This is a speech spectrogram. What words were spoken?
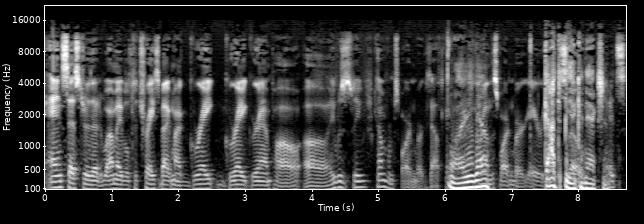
ancestor that I'm able to trace back my great great grandpa. Uh, he was he was come from Spartanburg, South Carolina. Well, there you go. Around the Spartanburg area. Got to be a connection. It's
